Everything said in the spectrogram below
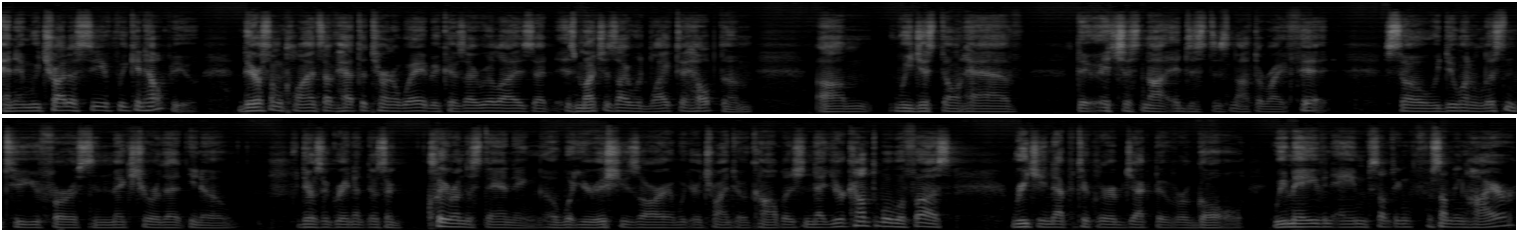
And then we try to see if we can help you. There are some clients I've had to turn away because I realize that as much as I would like to help them, um, we just don't have. The, it's just not. It just is not the right fit. So we do want to listen to you first and make sure that you know there's a great there's a clear understanding of what your issues are and what you're trying to accomplish, and that you're comfortable with us reaching that particular objective or goal. We may even aim something for something higher.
